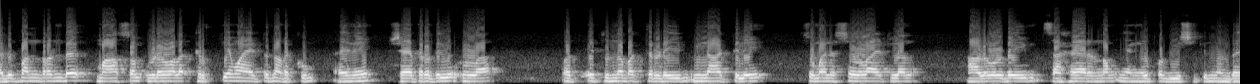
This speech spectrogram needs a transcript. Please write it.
അത് പന്ത്രണ്ട് മാസം ഇവിടെ വള കൃത്യമായിട്ട് നടക്കും അതിന് ക്ഷേത്രത്തിൽ ഉള്ള എത്തുന്ന ഭക്തരുടെയും ഈ നാട്ടിലെ സുമനസ്സുകളായിട്ടുള്ള ആളുകളുടെയും സഹകരണം ഞങ്ങൾ പ്രതീക്ഷിക്കുന്നുണ്ട്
